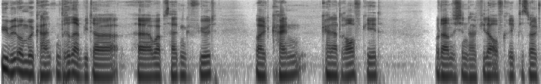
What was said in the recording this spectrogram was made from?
übel unbekannten Drittanbieter-Webseiten äh, gefühlt, weil halt kein, keiner drauf geht. Oder haben sich dann halt viele aufgeregt, dass sie halt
